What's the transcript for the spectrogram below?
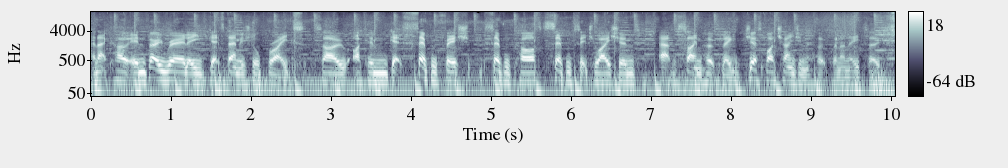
and that coating very rarely gets damaged or breaks. So I can get several fish, several casts, several situations of the same hook link, just by changing the hook when I need to.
